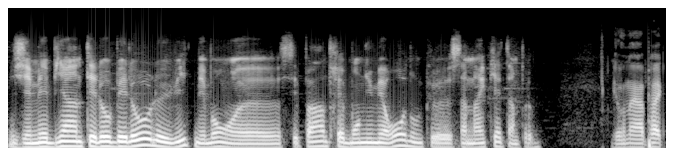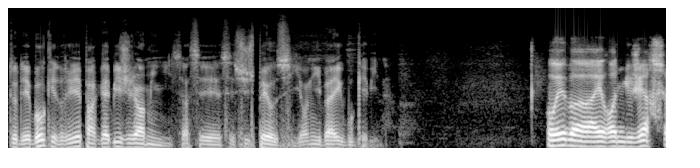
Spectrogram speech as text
j'aimais bien Tello Bello, le 8, mais bon, euh, c'est pas un très bon numéro, donc ça m'inquiète un peu. Et on a un pacte des beaux qui est drivé par Gabi Gélormini. Ça, c'est suspect aussi. On y va avec vous, Kevin. Oui, bah, Iron Gers,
